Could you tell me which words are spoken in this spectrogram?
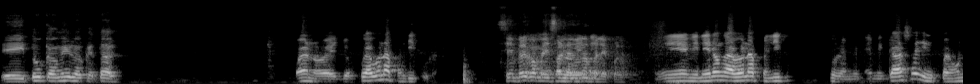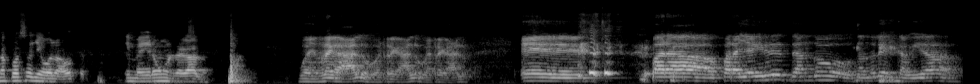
¿Y tú, Camilo, qué tal? Bueno, eh, yo fui a ver una película. Siempre comienza Bueno, con una película. Eh, vinieron a ver una película en mi, en mi casa y pues una cosa llevó a la otra. Y me dieron un regalo. Buen regalo, buen regalo, buen regalo. Eh, para, para ya ir dando, dándole cabida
